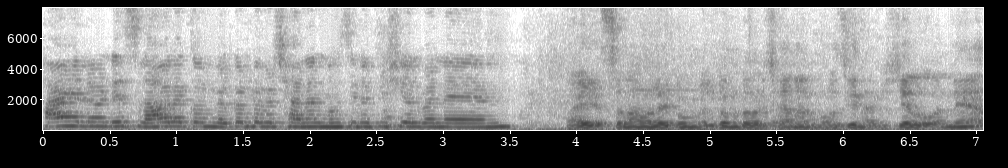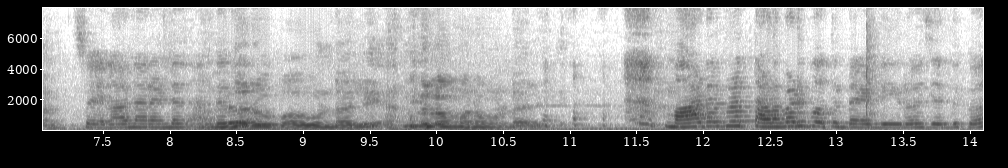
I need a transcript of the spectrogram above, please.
హాయ్ హలో అండి అస్సలం welcome welcome to our channel Mohsin official one hi అస్సలం welcome welcome to our channel Mohsin official one so ఎలా ఉన్నారండి అందరూ అందరూ? బాగుండాలి అందులో మనం ఉండాలి. మాటలు కూడా తడబడిపోతుంటాయండి ఈరోజు ఎందుకో?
